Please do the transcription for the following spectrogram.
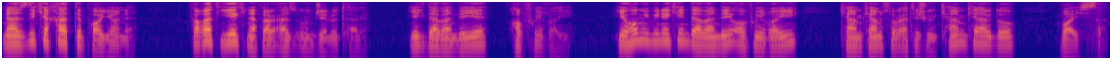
نزدیک خط پایانه. فقط یک نفر از اون جلوتره. یک دونده آفریقایی. یهو می‌بینه که این دونده آفریقایی کم کم سرعتش رو کم کرد و وایستاد.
